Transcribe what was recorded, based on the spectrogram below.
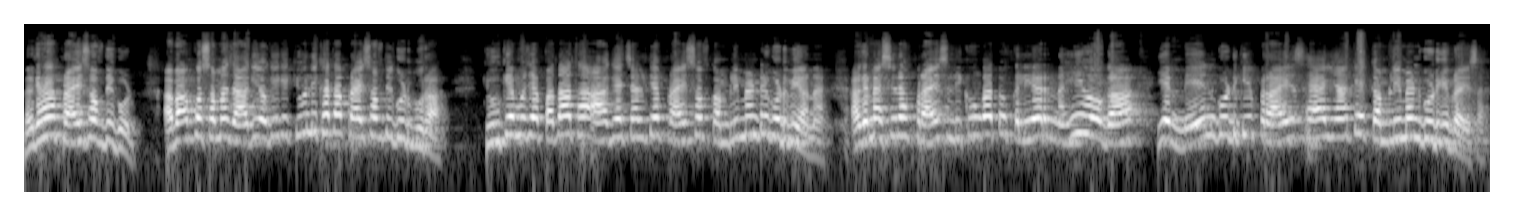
मैंने कहा प्राइस ऑफ़ द गुड अब आपको समझ आ गई होगी कि क्यों लिखा था प्राइस ऑफ़ द गुड पूरा क्योंकि मुझे पता था आगे चल के प्राइस ऑफ़ कॉम्प्लीमेंट्री गुड भी आना है। अगर मैं सिर्फ़ प्राइस लिखूँगा तो क्लियर नहीं होगा, ये मेन गुड की प्राइस है या के कॉम्प्लीमेंट गुड की प्राइस है?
